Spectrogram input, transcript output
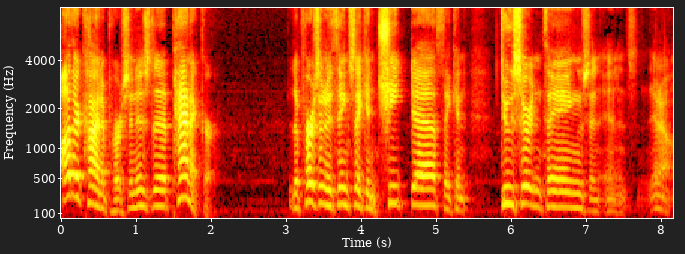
other kind of person is the panicker. The person who thinks they can cheat death, they can do certain things, and, and you know,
